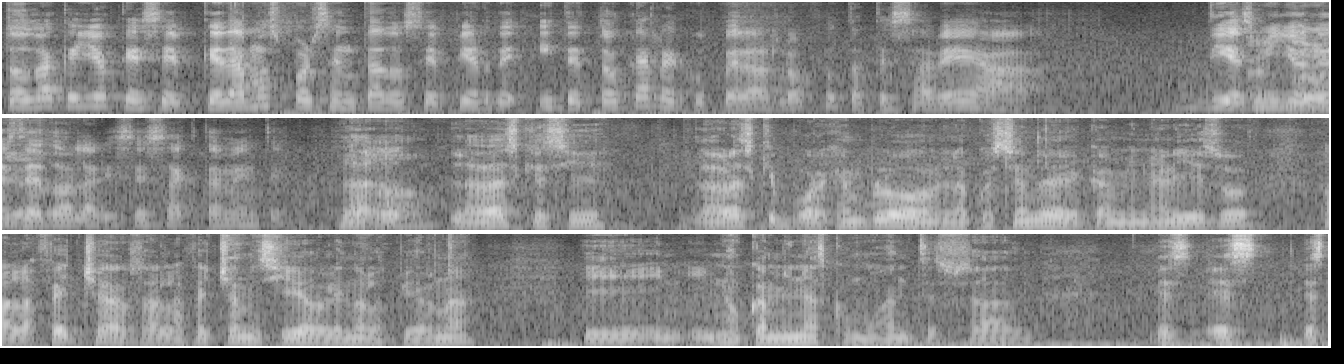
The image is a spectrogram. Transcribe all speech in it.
todo aquello que se quedamos por sentado se pierde y te toca recuperarlo, puta, te sabe a 10 A millones de dólares, exactamente. La, Wow. la verdad es que sí. La verdad es que, por ejemplo, en la cuestión de caminar y eso, a la fecha, o sea, a la fecha me sigue doliendo la pierna y, no caminas como antes, o sea, es, es, es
